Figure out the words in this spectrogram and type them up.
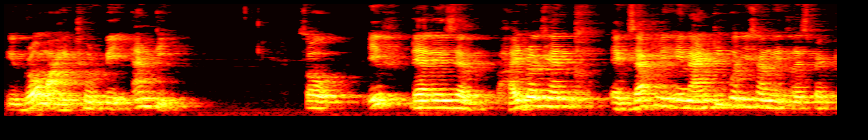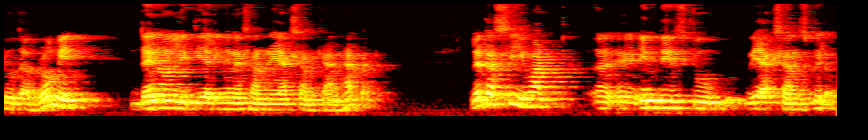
the bromide should be anti. So, if there is a hydrogen exactly in anti position with respect to the bromine, then only the elimination reaction can happen. Let us see what uh, in these two reactions below.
